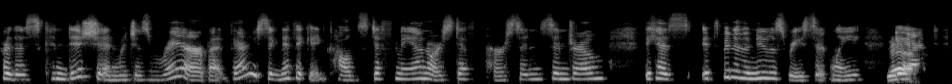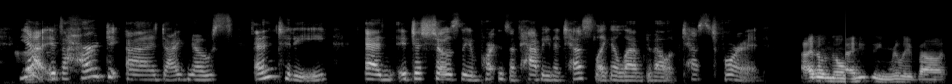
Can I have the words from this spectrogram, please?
for this condition, which is rare but very significant, called stiff man or stiff person syndrome, because it's been in the news recently. Yeah, and yeah, it's a hard to uh, diagnose entity, and it just shows the importance of having a test like a lab developed test for it. I don't know anything really about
